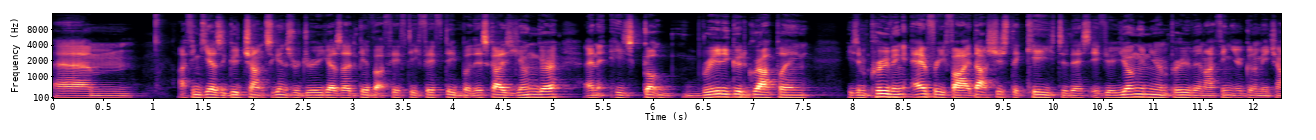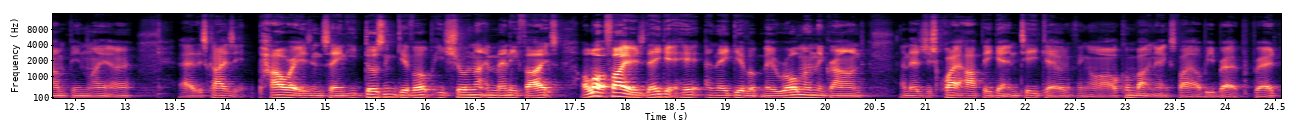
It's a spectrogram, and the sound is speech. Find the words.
Um, I think he has a good chance against Rodriguez. I'd give that 50-50, but this guy's younger and he's got really good grappling. He's improving every fight. That's just the key to this. If you're young and you're improving, I think you're going to be champion later. Uh, this guy's power is insane. He doesn't give up. He's shown that in many fights. A lot of fighters, they get hit and they give up. They roll on the ground and they're just quite happy getting TKO and think, oh, I'll come back next fight. I'll be better prepared.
